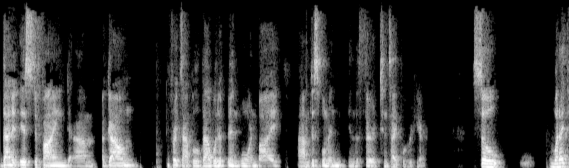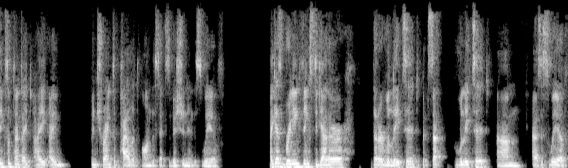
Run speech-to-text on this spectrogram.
than it is to find um, a gown, for example, that would have been worn by um, this woman in the third tintype over here. So what I think sometimes I, I, I been trying to pilot on this exhibition in this way of, I guess, bringing things together that are related but sep- related um, as this way of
